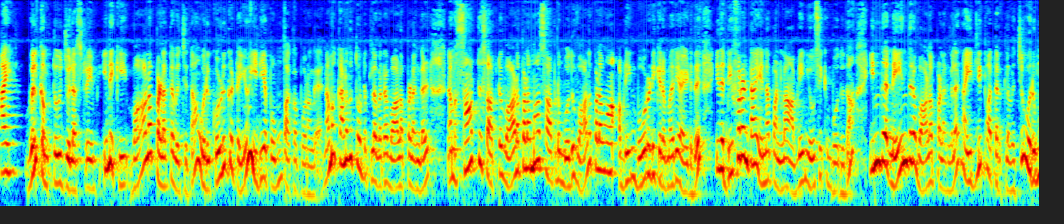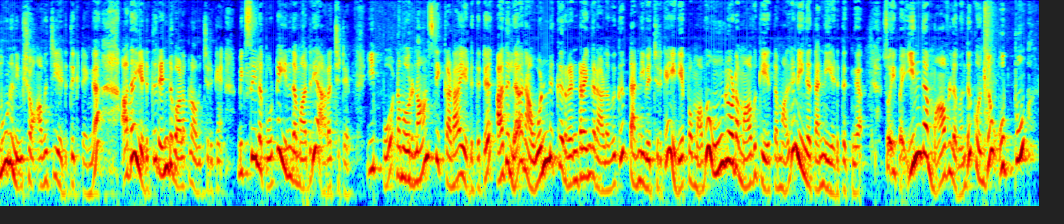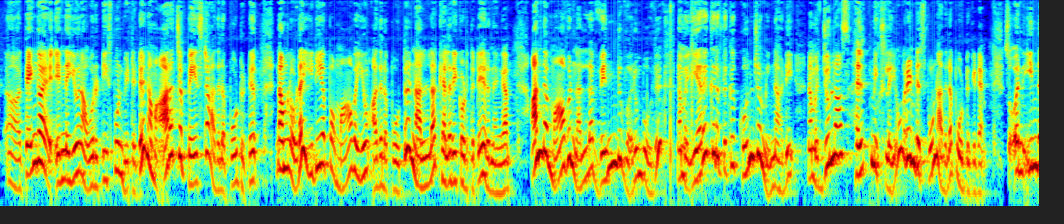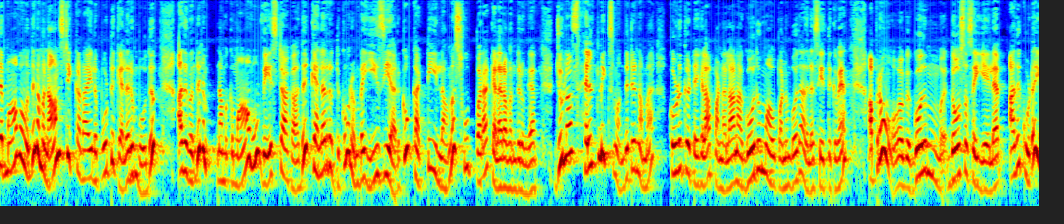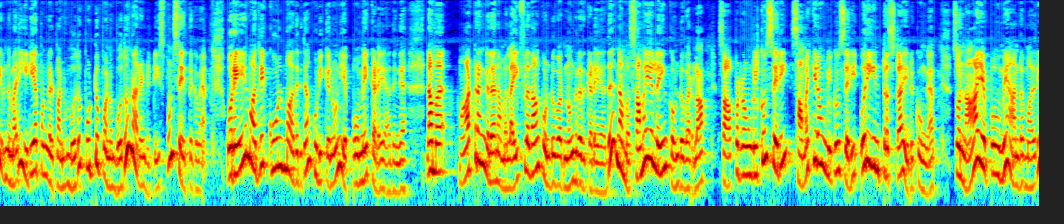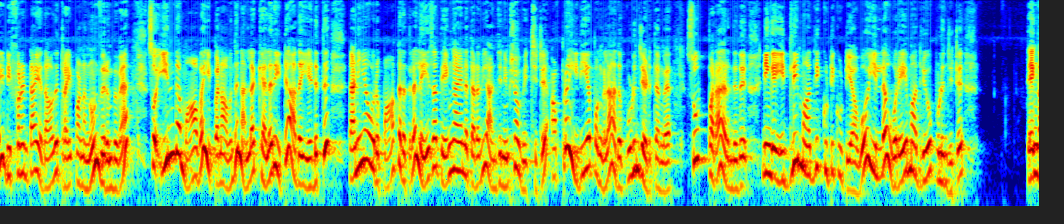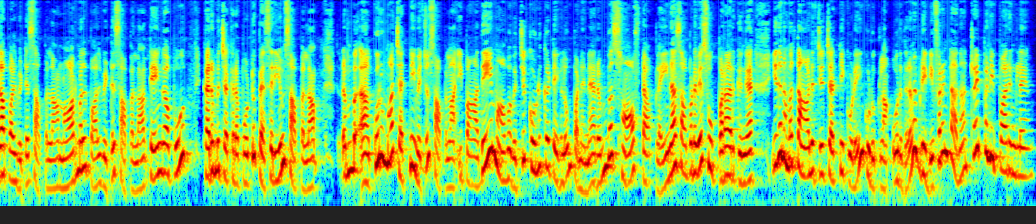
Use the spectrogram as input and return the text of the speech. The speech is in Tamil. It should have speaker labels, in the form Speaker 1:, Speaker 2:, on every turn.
Speaker 1: ஹாய் வெல்கம் டு ஜுலா ஸ்ட்ரீம் இன்னைக்கு வாழைப்பழத்தை வச்சு தான் ஒரு கொழுக்கட்டையும் இடியப்பமும் பார்க்க போறோங்க. நம்ம கனவு தோட்டத்தில் வர வாழைப்பழங்கள் நம்ம சாப்பிட்டு சாப்பிட்டு வாழைப்பழமா சாப்பிடும்போது வாழைப்பழமா அப்படின்னு போர் அடிக்கிற மாதிரி ஆயிடுது. இதை டிஃப்ரெண்ட்டாக என்ன பண்ணலாம் அப்படின்னு யோசிக்கும் போது தான் இந்த நேந்திர வாழைப்பழங்களை நான் இட்லி பாத்திரத்தில் வச்சு ஒரு மூணு நிமிஷம் அவிச்சு எடுத்துக்கிட்டேங்க. அதை எடுத்து ரெண்டு வாழைப்பழம் வச்சிருக்கேன் மிக்சியில் போட்டு இந்த மாதிரி அரைச்சிட்டேன். இப்போ நம்ம ஒரு நான்ஸ்டிக் கடாய் எடுத்துட்டு அதில் நான் ஒன்றுக்கு ரெண்டரைங்கிற அளவுக்கு தண்ணி வச்சிருக்கேன். இடியப்ப மாவு உங்களோட மாவுக்கு ஏற்ற மாதிரி நீங்கள் தண்ணி எடுத்துக்கங்க. ஸோ இப்போ இந்த மாவு மாவுல வந்து கொஞ்சம் உப்பும் தேங்காய் எண்ணெயும் நான் ஒரு டீஸ்பூன் விட்டுட்டு நம்ம அரைச்ச பேஸ்ட்டை அதில் போட்டுட்டு நம்மளோட இடியப்ப மாவையும் அதில் போட்டு நல்லா கிளறி கொடுத்துட்டே இருந்தேங்க. அந்த மாவு நல்லா வெந்து வரும்போது நம்ம இறக்குறதுக்கு கொஞ்சம் முன்னாடி நம்ம ஜுல்லாஸ் ஹெல்த் மிக்ஸ்லையும் ரெண்டு ஸ்பூன் அதில் போட்டுக்கிட்டேன். ஸோ இந்த மாவை வந்து நம்ம நான்ஸ்டிக் கடாயில் போட்டு கிளறும் போது அது வந்து நமக்கு மாவும் வேஸ்ட் ஆகாது கிளறதுக்கும் ரொம்ப ஈஸியாக இருக்கும் கட்டி இல்லாமல் சூப்பராக கிளற வந்துருங்க. ஜுலாஸ் ஹெல்த் மிக்ஸ் வந்துட்டு நம்ம கொழுக்கட்டைகளாக பண்ணலாம். நான் கோதுமை மாவு பண்ணும்போது அதில் சேர்த்துக்குவேன். அப்புறம் கோதுமை தோசை செய்யல அது கூட இந்த மாதிரி இடியப்பங்கள் பண்ணும்போது புட்டு பண்ணும்போதும் நான் ரெண்டு டீஸ்பூன் சேர்த்துக்குவேன். ஒரே மாதிரி கூழ் மாதிரி தான் குடிக்கணும்னு எப்போவுமே கிடையாதுங்க. நம்ம மாற்றங்களை நம்ம லைஃப்ல தான் கொண்டு வரணுங்கிறது கிடையாது. நம்ம சமையல்லையும் கொண்டு வரலாம். சாப்பிட்றவங்களுக்கும் சரி சமைக்கிறவங்களுக்கும் சரி ஒரு இன்ட்ரெஸ்ட்டாக இருக்குங்க. ஸோ நான் எப்போவுமே அந்த மாதிரி டிஃப்ரெண்ட்டாக ஏதாவது ட்ரை பண்ணணும்னு விரும்புவேன். ஸோ இந்த மாவை இப்போ நான் வந்து நல்லா கிளறிட்டு அதை எடுத்து தனியாக ஒரு பாத்திரத்தில் லேசாக தேங்காய் எண்ணெய் தடவி அஞ்சு நிமிஷம் வச்சுட்டு அப்புறம் இடியப்பங்களை அதை புழிஞ்சு எடுத்தங்க. சூப்பராக இருந்தது. நீங்கள் இட்லி மாதிரி குட்டி குட்டியாவோ இல்லை ஒரே மாதிரியோ புழிஞ்சிட்டு தேங்காய் பால் விட்டு சாப்பிட்லாம். நார்மல் பால் விட்டு சாப்பிட்லாம். தேங்காய் பூ கரும்பு சக்கரை போட்டு பெசரியும் சாப்பிட்லாம். ரொம்ப குருமா சட்னி வச்சும் சாப்பிட்லாம். இப்போ அதே மாவை வச்சு கொழுக்கட்டைகளும் பண்ணினேன். ரொம்ப சாஃப்டாக ப்ளைனாக சாப்பிடவே சூப்பராக இருக்குங்க. இதை நம்ம தாளிச்சு சட்னி கூடயும் கொடுக்கலாம். ஒரு தடவை இப்படி டிஃப்ரெண்ட்டாக தான் ட்ரை பண்ணி பாருங்களேன்.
